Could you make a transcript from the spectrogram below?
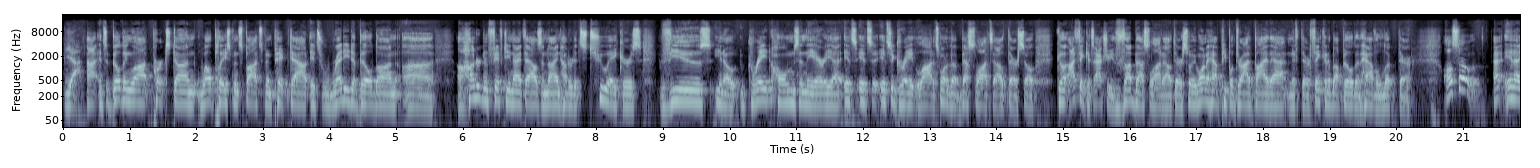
Yeah. Uh, it's a building lot. Perks done. Well placement spots been picked out. It's ready to build on. Uh, 159,900. It's two acres. Views. You know, great homes in the area. It's it's it's a great lot. It's one of the best lots out there. So go. I think it's actually the best lot out there. So we want to have people drive by that, and if they're thinking about building, have a look there. Also, uh, and I,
